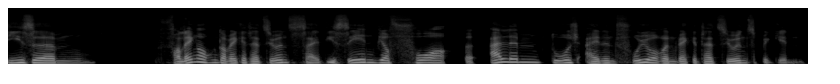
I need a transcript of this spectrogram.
diese ähm, Verlängerung der Vegetationszeit, die sehen wir vor äh, allem durch einen früheren Vegetationsbeginn.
